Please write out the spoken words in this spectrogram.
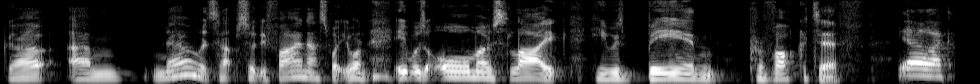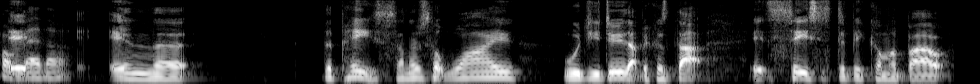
go, um, "No, it's absolutely fine. Ask what you want." It was almost like he was being provocative oh I can't i- bear that in the the piece, and I just thought, why would you do that? Because that it ceases to become about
